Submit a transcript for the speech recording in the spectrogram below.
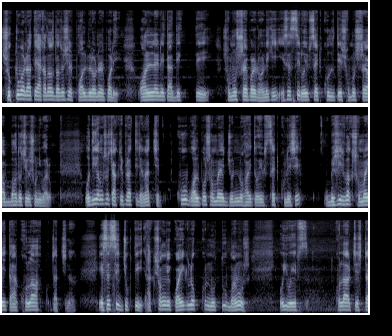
শুক্রবার রাতে একাদশ দ্বাদশের ফল বেরোনোর পরে অনলাইনে তা দেখতে সমস্যায় পড়েন অনেকেই। এসএসসির ওয়েবসাইট খুলতে সমস্যায় অব্যাহত ছিল শনিবারও। অধিকাংশ চাকরি প্রার্থী জানাচ্ছেন, খুব অল্প সময়ের জন্য হয়তো ওয়েবসাইট খুলেছে। বেশিরভাগ সময়ই তা খোলা যাচ্ছে না। এসএসসির যুক্তি, একসঙ্গে কয়েক লক্ষ নতুন মানুষ ওই ওয়েবসাইট খোলার চেষ্টা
